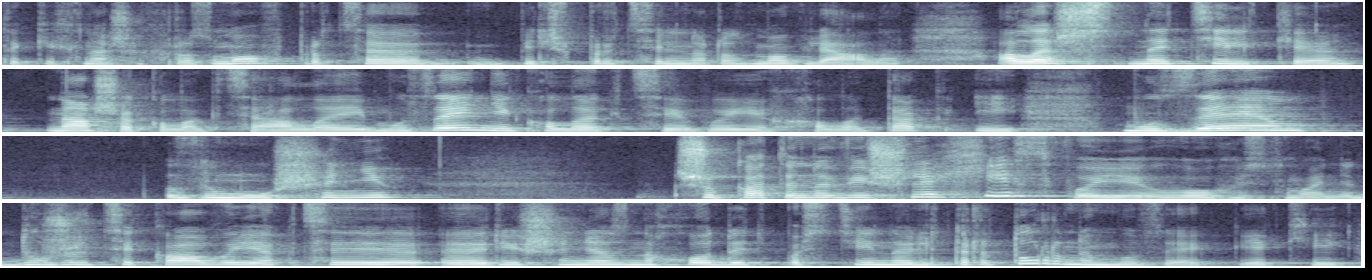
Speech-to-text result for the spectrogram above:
таких наших розмов про це більш прицільно розмовляли. Але ж не тільки наша колекція, але й музейні колекції виїхали, так і музеєм змушені шукати нові шляхи свого існування. Дуже цікаво, як це е, рішення знаходить постійно літературний музей, який,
